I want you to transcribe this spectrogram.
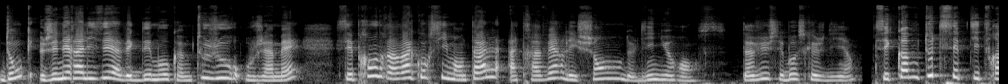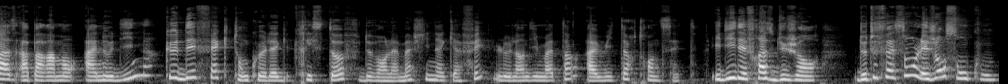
Donc, généraliser avec des mots comme toujours ou jamais, c'est prendre un raccourci mental à travers les champs de l'ignorance. T'as vu, c'est beau ce que je dis, hein C'est comme toutes ces petites phrases apparemment anodines que défecte ton collègue Christophe devant la machine à café le lundi matin à 8h37. Il dit des phrases du genre « De toute façon, les gens sont cons ».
